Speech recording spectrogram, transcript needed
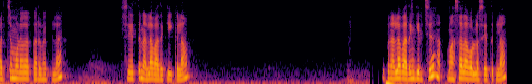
பச்சை மிளகா கருவேப்பிலை சேர்த்து நல்லா வதக்கிக்கலாம். இப்போ நல்லா வதங்கிருச்சு. மசாலாவை உள்ள சேர்த்துக்கலாம்.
